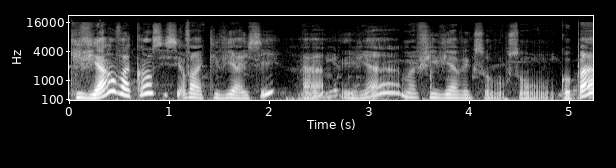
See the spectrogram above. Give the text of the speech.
qui vient en vacances ici, enfin, qui vient ici. Hein, il vient, ma fille vient avec son, son copain.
